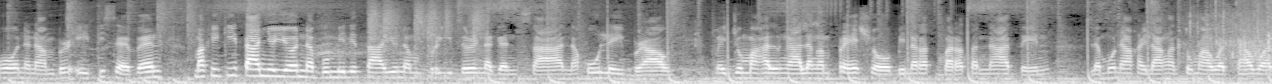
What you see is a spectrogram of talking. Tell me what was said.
ko na number 87, makikita nyo yon na bumili tayo ng breeder na gansa na kulay brown. Medyo mahal nga lang ang presyo, binarat-baratan natin alam mo na, kailangan tumawad-tawad,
